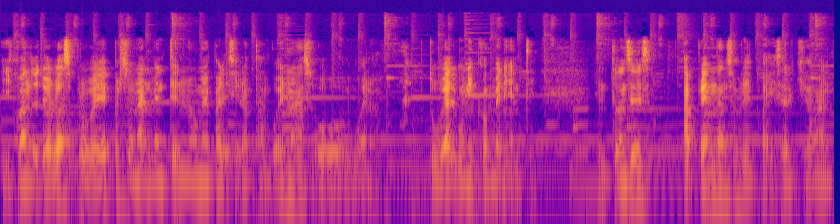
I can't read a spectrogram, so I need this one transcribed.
y cuando yo las probé personalmente no me parecieron tan buenas o bueno, tuve algún inconveniente. Entonces, aprendan sobre el país al que van.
